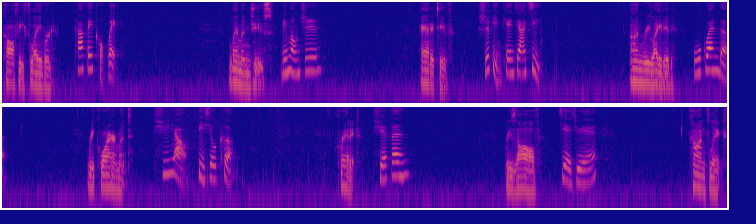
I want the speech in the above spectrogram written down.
Coffee flavored. 咖啡口味， Lemon juice. 柠檬汁， Additive. 食品添加剂， Unrelated. 无关的， Requirement. 需要，必修课， Credit. 学分， Resolve. 解决， Conflict.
